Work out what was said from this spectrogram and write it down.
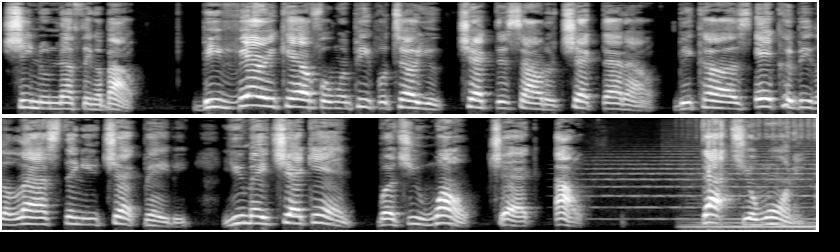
she knew nothing about. Be very careful when people tell you, check this out or check that out, because it could be the last thing you check, baby. You may check in, but you won't check out. That's your warning.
